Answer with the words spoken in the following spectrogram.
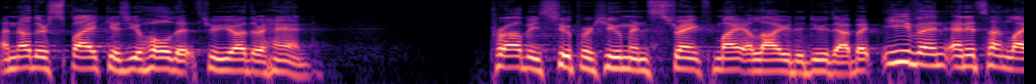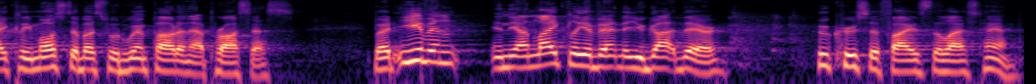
another spike as you hold it through your other hand. Probably superhuman strength might allow you to do that. But even, and it's unlikely, most of us would wimp out in that process. But even in the unlikely event that you got there, who crucifies the last hand?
